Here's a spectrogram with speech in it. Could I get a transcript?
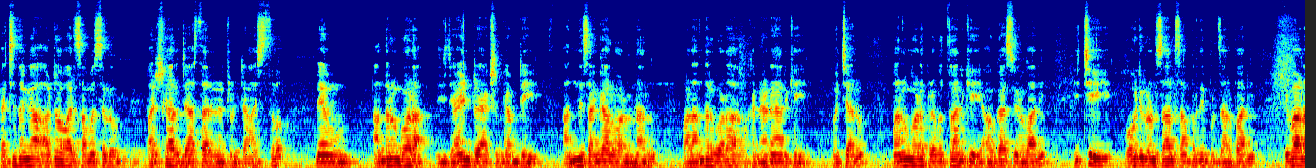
ఖచ్చితంగా ఆటో వారి సమస్యలు పరిష్కారం చేస్తారనేటువంటి ఆశతో మేము అందరం కూడా ఈ జాయింట్ యాక్షన్ కమిటీ అన్ని సంఘాల వాళ్ళు ఉన్నారు. వాళ్ళందరూ కూడా ఒక నిర్ణయానికి వచ్చారు. మనం కూడా ప్రభుత్వానికి అవకాశం ఇవ్వాలి. ఇచ్చి ఒకటి రెండు సార్లు సంప్రదింపులు జరపాలి. ఇవాళ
